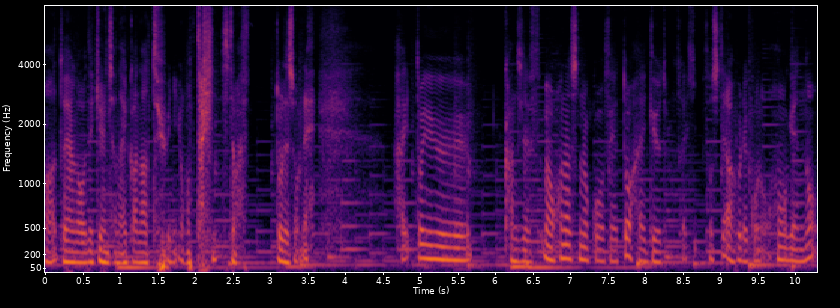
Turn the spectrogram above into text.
まあ、ドヤ顔できるんじゃないかなというふうに思ったりしてます。どうでしょうね。はい。という感じです。まあ、お話の構成と配給との対比、そしてアフレコの方言の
